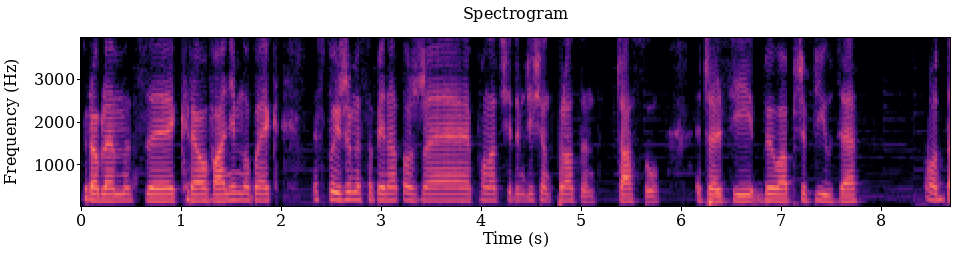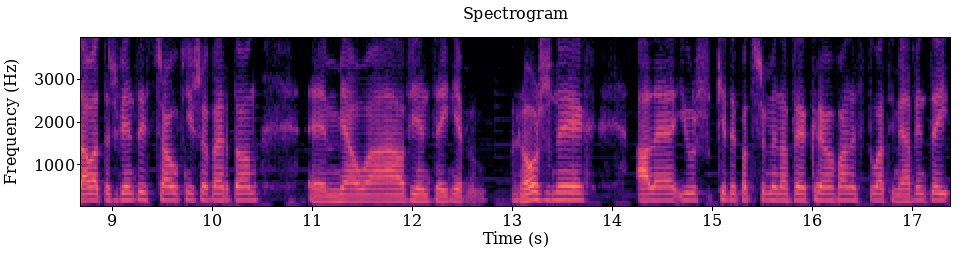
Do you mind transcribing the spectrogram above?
Problem z kreowaniem, no bo jak spojrzymy sobie na to, że ponad 70% czasu Chelsea była przy piłce, oddała też więcej strzałów niż Everton, e, miała więcej, nie wiem, rożnych, ale już kiedy patrzymy na wykreowane sytuacje, miała więcej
